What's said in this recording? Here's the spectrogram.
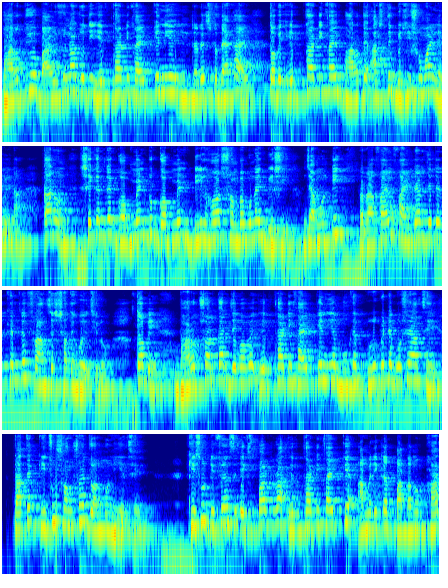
ভারতীয় বায়ুসেনা যদি এফ থার্টি ফাইভকে নিয়ে ইন্টারেস্ট দেখায়, তবে এফ থার্টি ফাইভ ভারতে আসতে বেশি সময় নেবে না। কারণ, সেক্ষেত্রে গভর্নমেন্ট টু গভর্নমেন্ট ডিল হওয়ার সম্ভাবনাই বেশি, যেমনটি রাফায়েল ফাইটার জেটের ক্ষেত্রে ফ্রান্সের সাথে হয়েছিল। তবে, ভারত সরকার যেভাবে এফ থার্টি ফাইভকে নিয়ে মুখে কুলু পেটে বসে আছে, তাতে কিছু সংশয় জন্ম নিয়েছে। কিছু ডিফেন্স এক্সপার্টরা এফ থার্টি ফাইভকে আমেরিকার পাতানো ফাঁদ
